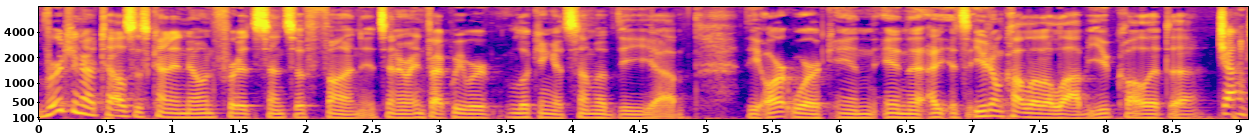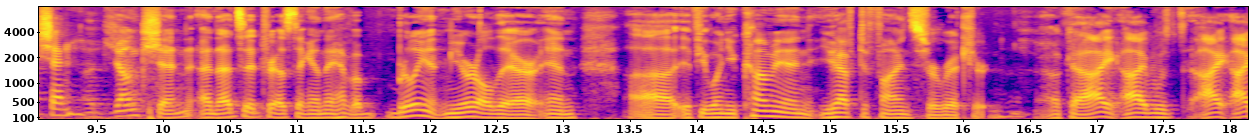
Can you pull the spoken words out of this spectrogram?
Virgin Hotels is kind of known for its sense of fun. It's in, in fact, we were looking at some of the uh, the artwork in in the. It's, you don't call it a lobby, you call it a junction. A junction, and that's interesting. And they have a brilliant mural there. And uh, if you when you come in, you have to find Sir Richard. Okay, I, I was I, I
